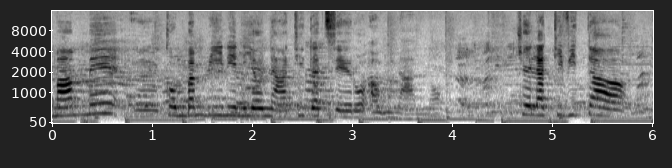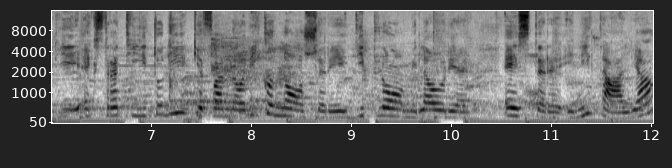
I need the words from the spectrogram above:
mamme eh, con bambini neonati da 0 a 1 anno. C'è l'attività di extratitoli che fanno riconoscere i diplomi, lauree estere in Italia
